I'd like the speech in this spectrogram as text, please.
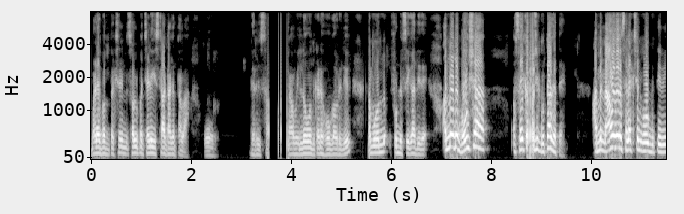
ಮಳೆ ಬಂದ ತಕ್ಷಣ ಸ್ವಲ್ಪ ಚಳಿ ಸ್ಟಾರ್ಟ್ ಆಗುತ್ತಲ್ಲ. ಓ ದೇರ್ ಇಸ್ ನಾವು ಎಲ್ಲೋ ಒಂದ್ ಕಡೆ ಹೋಗೋರಿದ್ದೀವಿ ನಮಗೊಂದು ಫುಡ್ ಸಿಗೋದಿದೆ. ಅನ್ನೋದು ಬಹುಶಃ ಸೈಕಾಲಜಿ ಗೊತ್ತಾಗುತ್ತೆ. ಆಮೇಲೆ ನಾವೆಲ್ಲ ಸೆಲೆಕ್ಷನ್ಗೆ ಹೋಗ್ತೀವಿ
